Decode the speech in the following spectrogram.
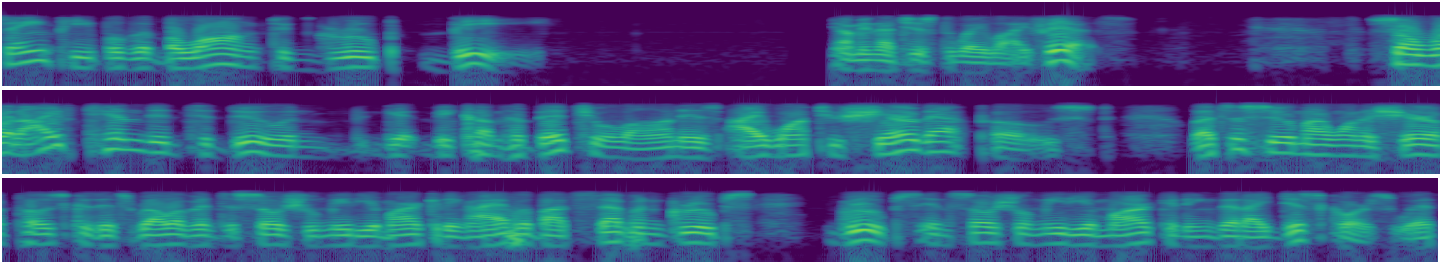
same people that belong to group B. I mean, that's just the way life is. So what I've tended to do and get, become habitual on is I want to share that post. Let's assume I want to share a post because it's relevant to social media marketing. I have about seven groups groups in social media marketing that I discourse with.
